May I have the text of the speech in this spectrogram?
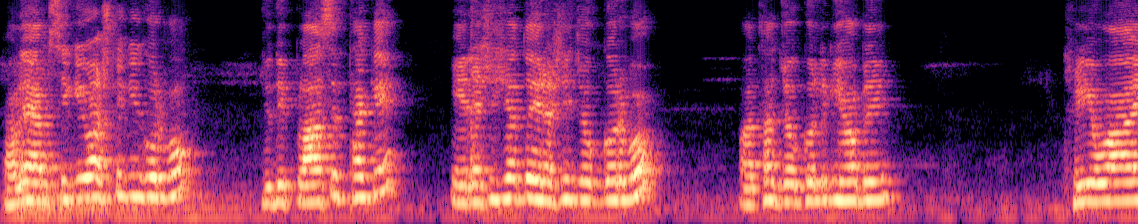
তাহলে এমসিকিউ আসলে কি করব? যদি প্লাসের থাকে, এই রাশির সাথে এই রাশি যোগ করব। অর্থাৎ যোগ করলে কি হবে? থ্রি ওয়াই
